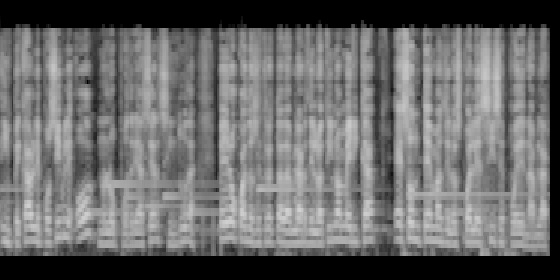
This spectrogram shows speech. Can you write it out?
impecable posible o no lo podré hacer sin duda. Pero cuando se trata de hablar de Latinoamérica, eh, son temas de los cuales sí se pueden hablar.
